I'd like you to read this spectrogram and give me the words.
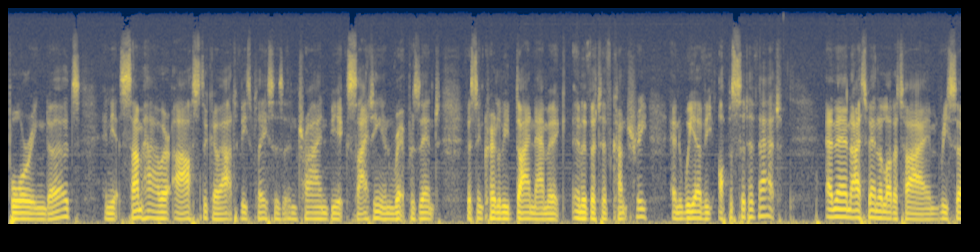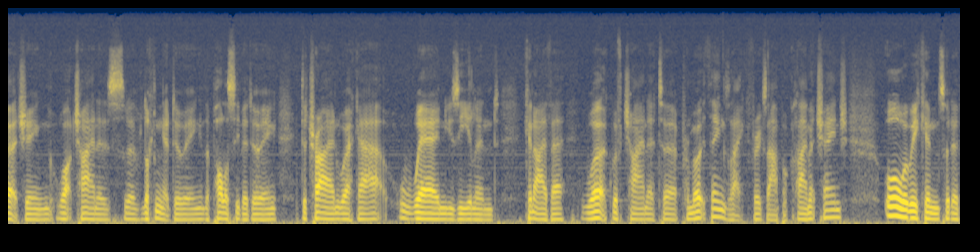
boring nerds, and yet somehow we're asked to go out to these places and try and be exciting and represent this incredibly dynamic, innovative country, and we are the opposite of that. And then I spend a lot of time researching what China's sort of looking at doing, the policy they're doing, to try and work out where New Zealand can either work with China to promote things like, for example, climate change, or where we can sort of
